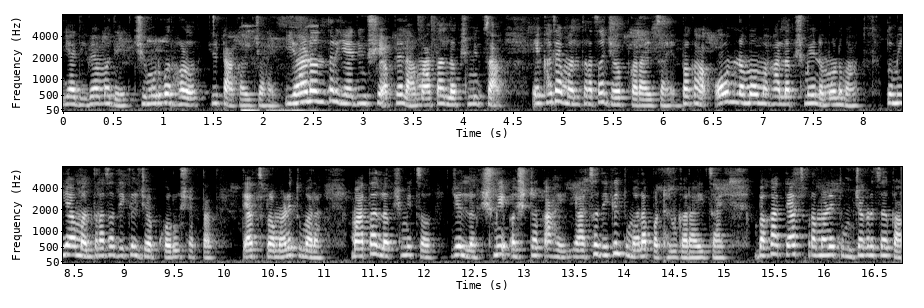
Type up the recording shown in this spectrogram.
या दिव्यामध्ये चिमुडवर हळद ही टाकायची आहे. यानंतर या दिवशी आपल्याला माता लक्ष्मीचा एखाद्या मंत्राचा जप करायचा आहे. बघा ओम नमो महालक्ष्मी नमो नमः. तुम्ही या मंत्राचा देखील जप करू शकतात. त्याचप्रमाणे तुम्हाला माता लक्ष्मीचं जे लक्ष्मी अष्टक आहे याचं देखील तुम्हाला पठण करायचं आहे. बघा त्याचप्रमाणे तुमच्याकडे जर का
